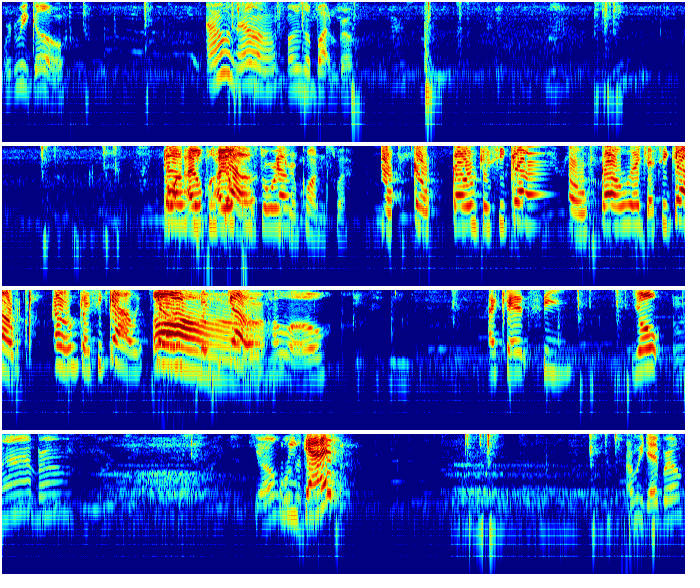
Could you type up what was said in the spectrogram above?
Where do we go? I don't know. Oh, there's a button, bro. our science. It's the science of being it. That's how we Go, Oh, I, open, I go. opened the storage Go. room. Come on, this way. Go, go, go, Jesse, go! Go, go, Jesse, go! Go, Jesse, go! Go, Ah, Jesse, go! hello. It could mean I can't see. Yo, nah, bro. The Arctic is trying to Yo, We was that? dead? Are we dead, bro?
